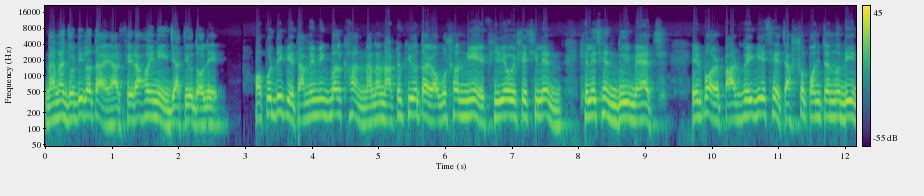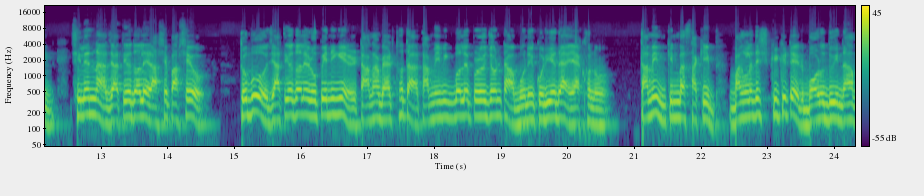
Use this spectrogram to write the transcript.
নানা জটিলতায় আর ফেরা হয়নি জাতীয় দলে। অপরদিকে তামিম ইকবাল খান নানা নাটকীয়তায় অবসর নিয়ে ফিরেও এসেছিলেন, খেলেছেন দুই ম্যাচ। এরপর পার হয়ে গিয়েছে চারশো পঞ্চান্ন দিন, ছিলেন না জাতীয় দলের আশেপাশেও। তবুও জাতীয় দলের ওপেনিংয়ের টানা ব্যর্থতা তামিম ইকবলের প্রয়োজনটা মনে করিয়ে দেয় এখনও। তামিম কিংবা সাকিব, বাংলাদেশ ক্রিকেটের বড় দুই নাম।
